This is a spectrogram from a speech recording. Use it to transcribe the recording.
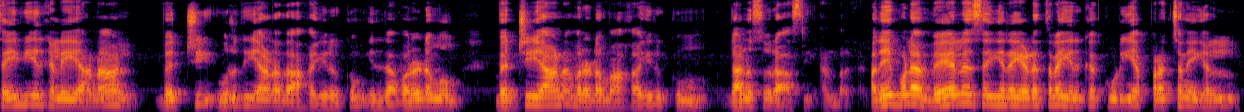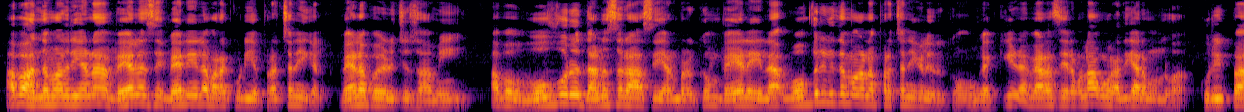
செய்வீர்களேயானால் வெற்றி உறுதியானதாக இருக்கும். இந்த வருடமும் வெற்றியான வருடமாக இருக்கும். தனுசு ராசி அன்பர்கள். அதே போல வேலை செய்யற இடத்துல இருக்கக்கூடிய பிரச்சனைகள் அப்போ அந்த மாதிரியான வேலை செய் வேலையில வரக்கூடிய பிரச்சனைகள் வேலை போயிடுச்சு சாமி அப்போ ஒவ்வொரு தனுசு ராசி அன்பருக்கும் வேலையில ஒவ்வொரு விதமான பிரச்சனைகள் இருக்கும். உங்க கீழே வேலை செய்யறவங்களாம் உங்களுக்கு அதிகாரம் பண்ணுவான் குறிப்பா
